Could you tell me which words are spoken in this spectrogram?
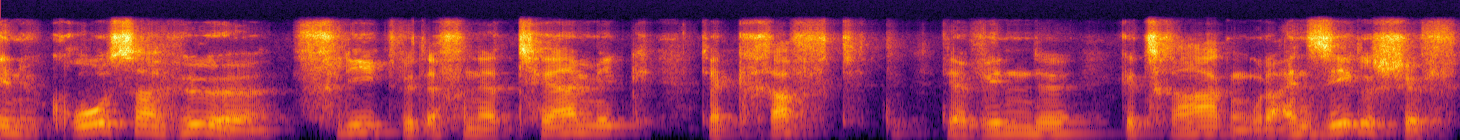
in großer Höhe fliegt, wird er von der Thermik, der Kraft der Winde getragen. Oder ein Segelschiff,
